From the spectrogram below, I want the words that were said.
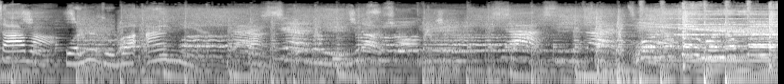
杀马我是主播安妮感谢您的收听下期再见。我要飞我要飞。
